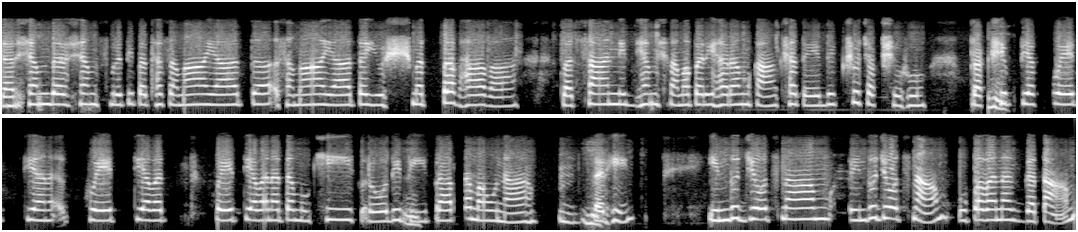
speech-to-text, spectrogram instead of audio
दर्शं दर्शं स्मृतिपथसमायात समायातयुष्मत्प्रभावा। त्वत्सान्निध्यं श्रमपरिहरं काङ्क्षते दिक्षु चक्षुः प्रक्षिप्य क्वेत्य क्वेत्यवत् क्वेत्यवनतमुखी रोदिति प्राप्तमौना। तर्हि इन्दुज्योत्स्नाम् इन्दुज्योत्स्नाम् उपवनगतां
